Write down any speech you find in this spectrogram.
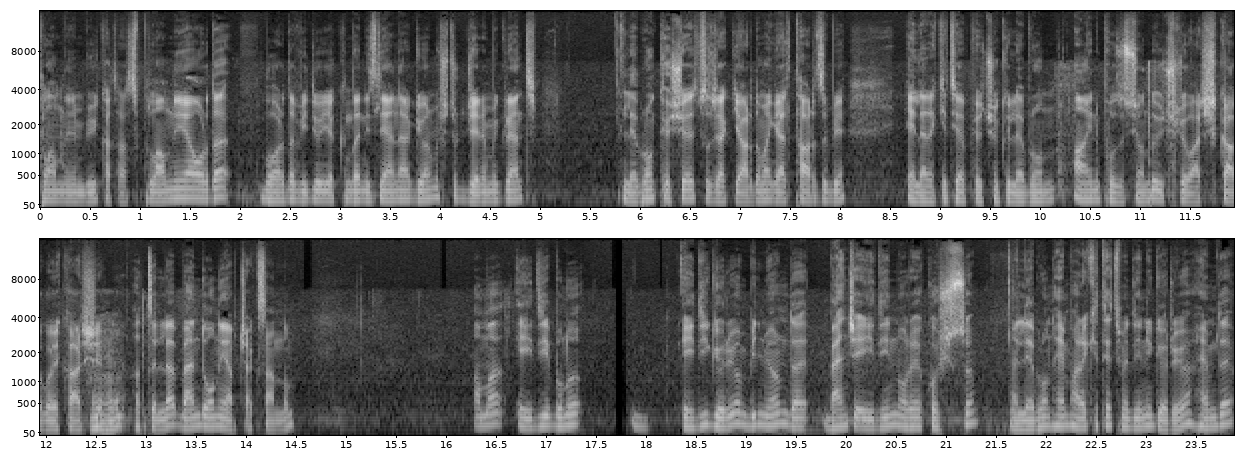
Plumlee'nin büyük hatası. Plumlee'ye orada bu arada videoyu yakından izleyenler görmüştür. Jeremy Grant LeBron köşeye açılacak yardıma gel tarzı bir el hareketi yapıyor. Çünkü LeBron'un aynı pozisyonda üçlü var Chicago'ya karşı. Hı hı. Hatırla ben de onu yapacak sandım. Ama AD bunu AD görüyor mu bilmiyorum da bence AD'nin oraya koşusu LeBron hem hareket etmediğini görüyor hem de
